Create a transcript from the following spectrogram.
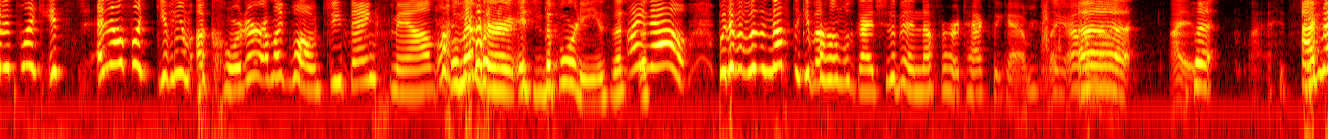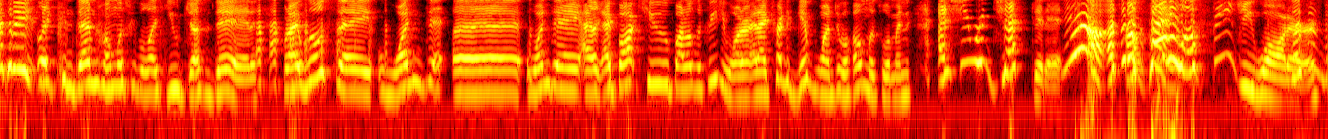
But it's like it's and also like giving him a quarter. I'm like, whoa, gee, thanks, ma'am. Remember, it's the 40s. That's, I that's know, but if it was enough to give a homeless guy, it should have been enough for her taxi cab. Like, I don't know. Uh, I, but it's I'm not gonna like condemn homeless people like you just did. But I will say, one day, uh, one day, I like I bought two bottles of Fiji water, and I tried to give one to a homeless woman, and she rejected it. Yeah, that's A what I'm saying. bottle of Fiji water. This is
